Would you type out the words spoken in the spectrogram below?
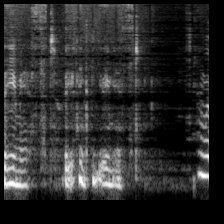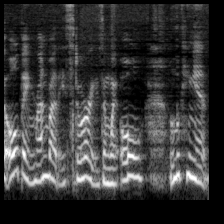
that you missed, that you think that you missed. And we're all being run by these stories, and we're all looking at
